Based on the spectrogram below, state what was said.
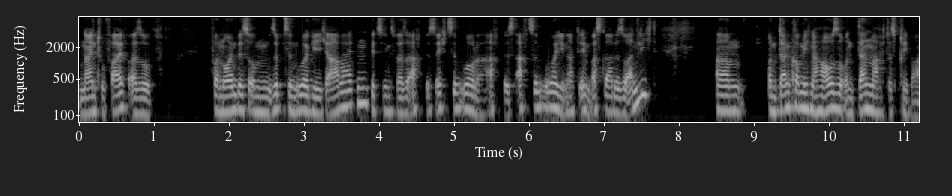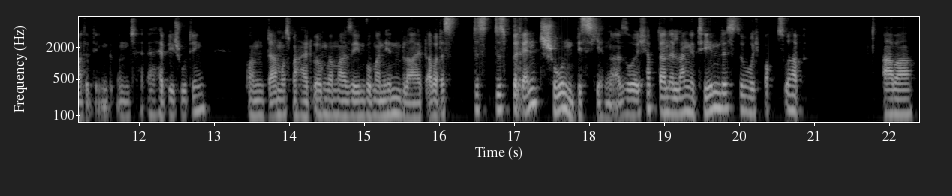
9 to 5, also von 9 bis um 17 Uhr gehe ich arbeiten, beziehungsweise 8 bis 16 Uhr oder 8 bis 18 Uhr, je nachdem, was gerade so anliegt. Ähm, und dann komme ich nach Hause und dann mache ich das private Ding und äh, Happy Shooting. Und da muss man halt irgendwann mal sehen, wo man hinbleibt. Aber das, das, das brennt schon ein bisschen. Also ich habe da eine lange Themenliste, wo ich Bock zu habe. Aber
